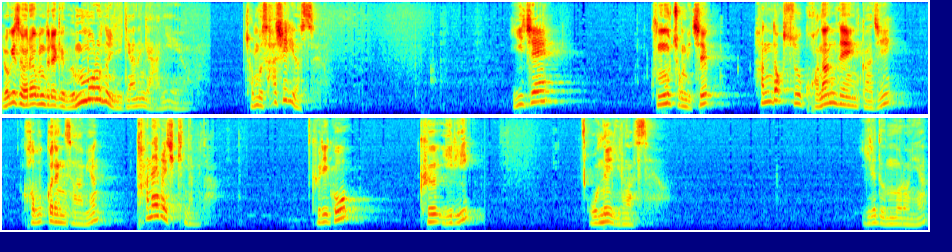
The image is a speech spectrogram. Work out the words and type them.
여기서 여러분들에게 음모론을 얘기하는 게 아니에요. 전부 사실이었어요. 이제 국무총리 즉 한덕수 권한대행까지 거부권 행사하면 탄핵을 시킨답니다. 그리고 그 일이 오늘 일어났어요. 이래도 음모론이야?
